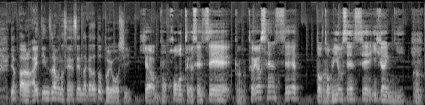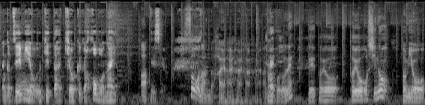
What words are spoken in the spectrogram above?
やっぱあの iTunes ラボの先生の中だと豊推しいや、もうほぼ豊先生、うん豊先生と富雄先生以外に、うん。なんかゼミを受けた記憶がほぼないんあ、ですよ。そうなんだ。はいはいはいはいはい。なるほどね。で、豊、豊推しの富雄、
